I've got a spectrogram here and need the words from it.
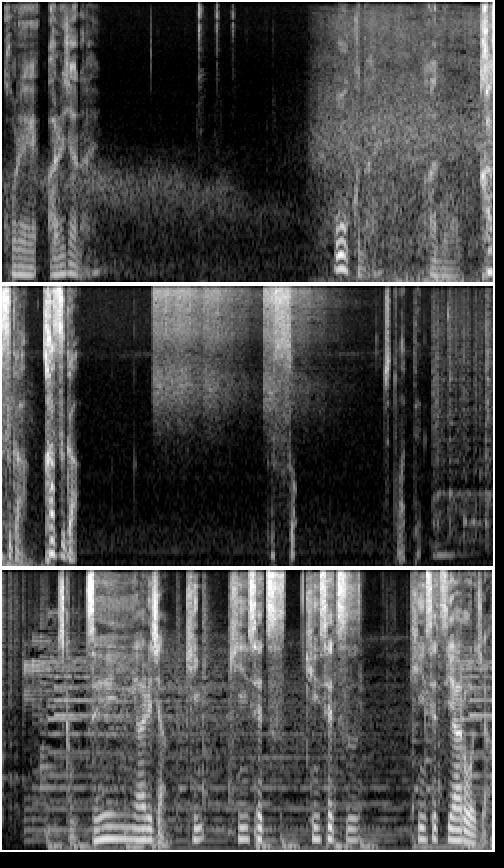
これあれじゃない？多くない？あの数が数が。嘘。ちょっと待って。しかも全員あれじゃん。近近接近接近接野郎じゃん。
